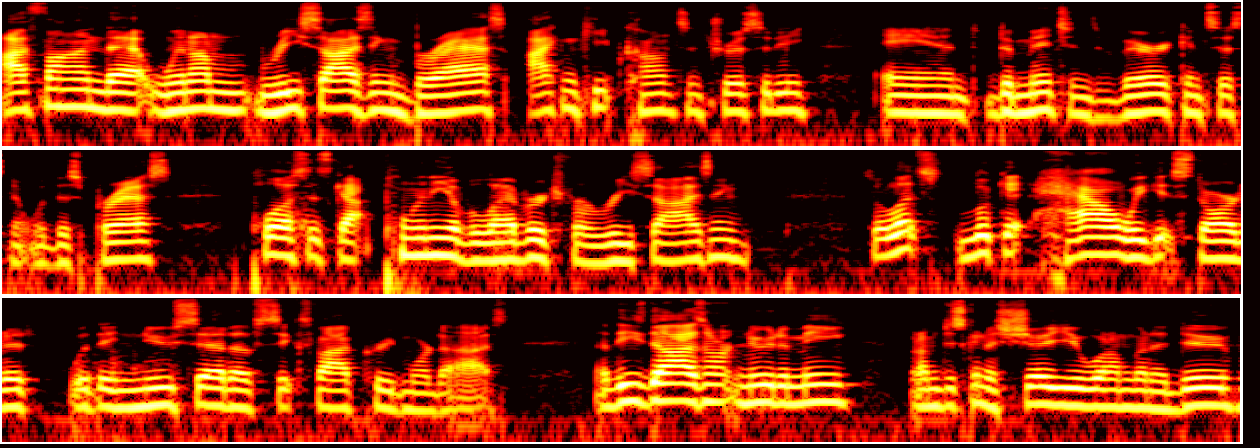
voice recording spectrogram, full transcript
I find that when I'm resizing brass, I can keep concentricity and dimensions very consistent with this press. Plus, it's got plenty of leverage for resizing. So let's look at how we get started with a new set of 6.5 Creedmoor dies. Now these dies aren't new to me, but I'm just going to show you what I'm going to do.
